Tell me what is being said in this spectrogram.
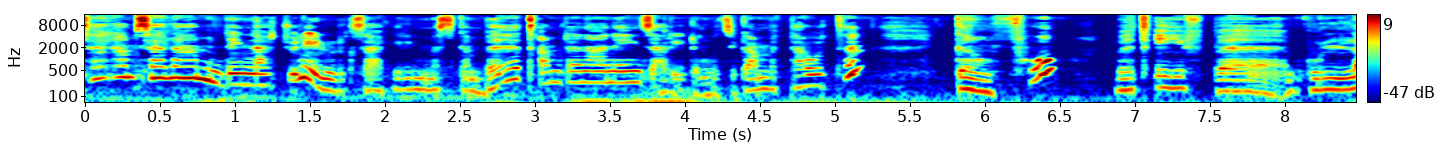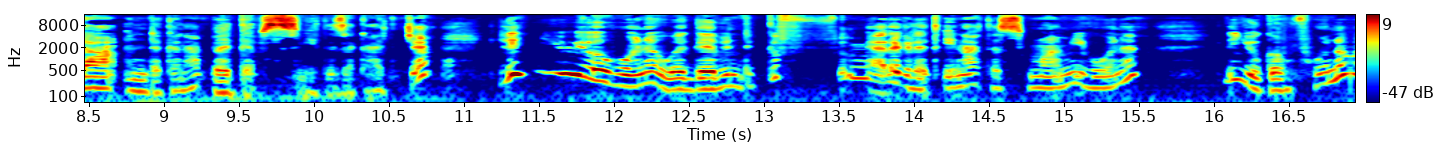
ሰላም ሰላም፣ እንዴት ናችሁ? እኔ ሁሉ እግዚአብሔር ይመስገን በጣም ደህና ነኝ። ዛሬ ደግሞ እዚህ ጋር የምታዩትን ገንፎ በጤፍ በቡላ እንደገና በገብስ የተዘጋጀ ልዩ የሆነ ወገብን ድግፍ የሚያደርግ ለጤና ተስማሚ የሆነ ልዩ ገንፎ ነው።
